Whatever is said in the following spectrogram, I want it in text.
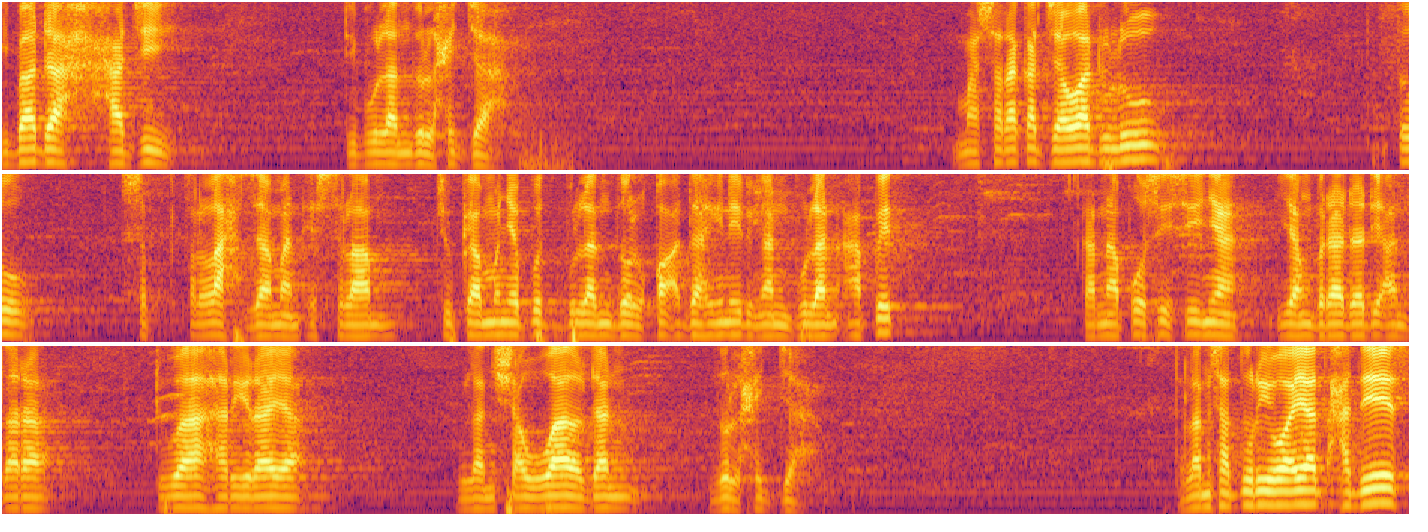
ibadah haji di bulan Dzulhijjah masyarakat Jawa dulu tentu setelah zaman Islam juga menyebut bulan Dhul Qa'dah ini dengan bulan Apit karena posisinya yang berada di antara dua hari raya bulan Syawal dan Dhul Hijjah. Dalam satu riwayat hadis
